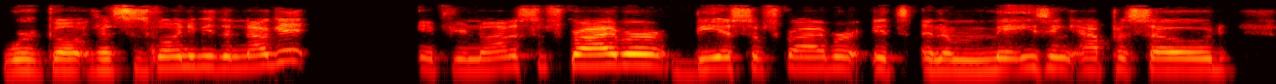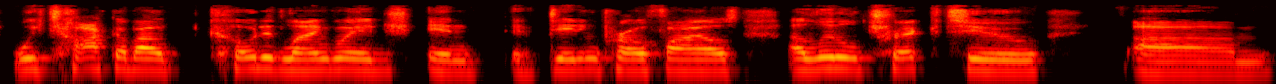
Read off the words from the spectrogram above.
We're going this is going to be the nugget. If you're not a subscriber, be a subscriber. It's an amazing episode. We talk about coded language in dating profiles, a little trick to um,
